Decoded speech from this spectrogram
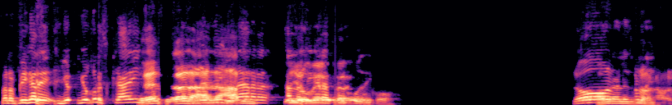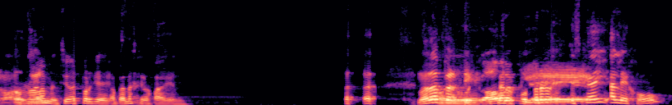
Pero fíjate, yo, yo creo que Sky de la- ayudar a la liga perjudicó. No, Órale, no, no, No, no, no la no, menciones porque apenas que nos paguen. no la perjudicó pero, porque... pero Sky alejó.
